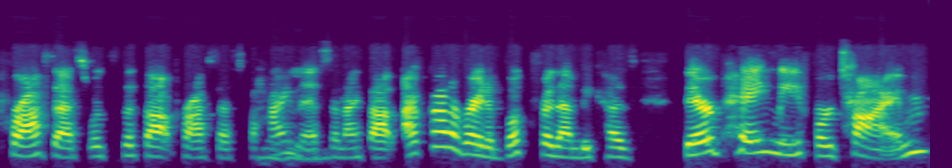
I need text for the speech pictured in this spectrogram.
process? What's the thought process behind this? And I thought, I've got to write a book for them because they're paying me for time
